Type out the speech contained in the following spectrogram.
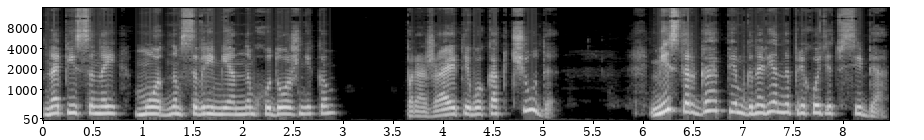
написанный модным современным художником, поражает его как чудо. Мистер Гаппи мгновенно приходит в себя.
